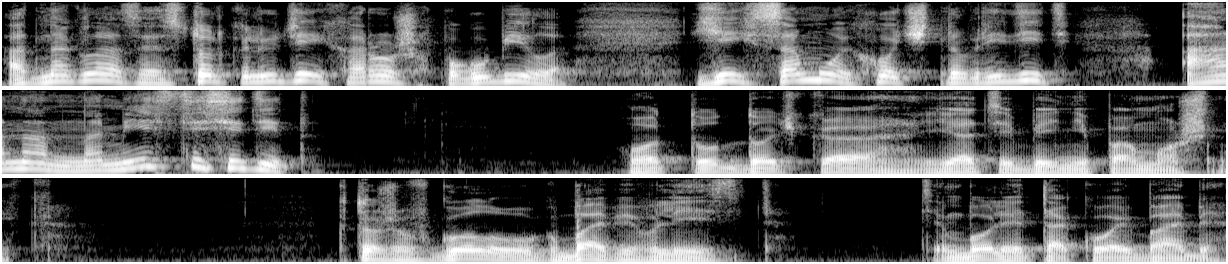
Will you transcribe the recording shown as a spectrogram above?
Одноглазая столько людей хороших погубила, ей самой хочет навредить, а она на месте сидит? Вот тут, дочка, я тебе не помощник. Кто же в голову к бабе влезет? Тем более такой бабе.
